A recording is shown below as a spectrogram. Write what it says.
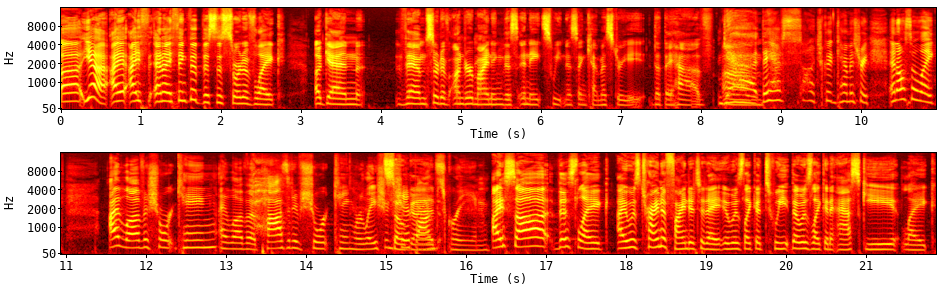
Uh, yeah, I, I, th- and I think that this is sort of like again them sort of undermining this innate sweetness and chemistry that they have. Yeah, Um, they have such good chemistry, and also like. I love a short king. I love a positive short king relationship on screen. I saw this like I was trying to find it today. It was like a tweet that was like an ASCII like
